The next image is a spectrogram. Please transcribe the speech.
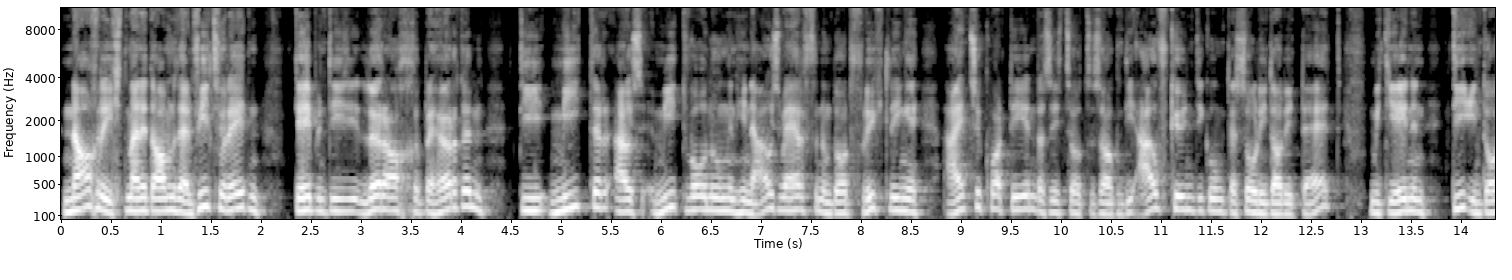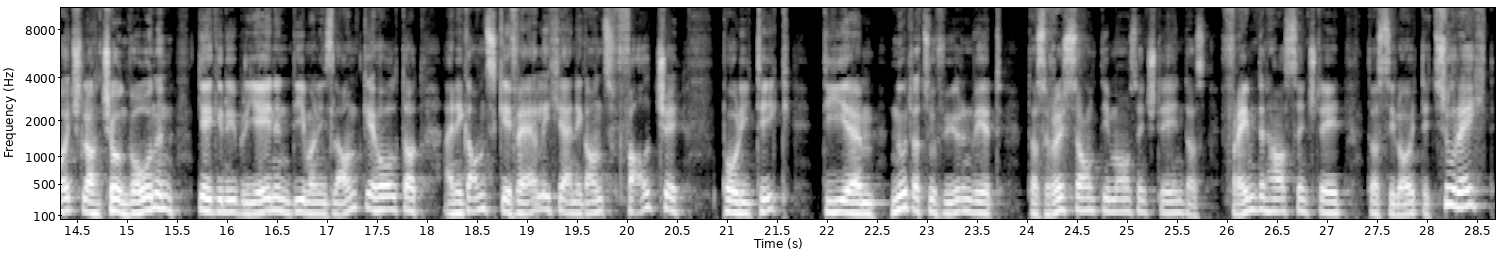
Nachrichten, meine Damen und Herren. Viel zu reden geben die Lörracher Behörden, die Mieter aus Mietwohnungen hinauswerfen, um dort Flüchtlinge einzuquartieren. Das ist sozusagen die Aufkündigung der Solidarität mit jenen, die in Deutschland schon wohnen, gegenüber jenen, die man ins Land geholt hat. Eine ganz gefährliche, eine ganz falsche Politik, die ähm, nur dazu führen wird, dass Ressentiments entstehen, dass Fremdenhass entsteht, dass die Leute zu Recht,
